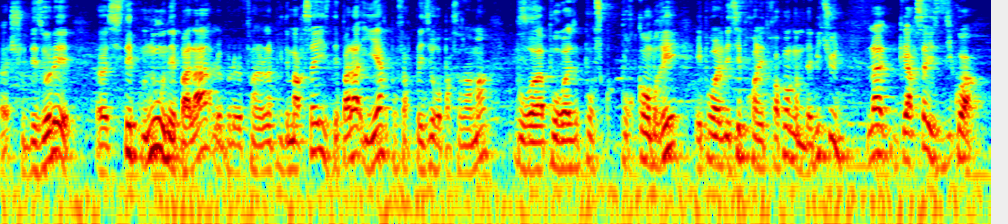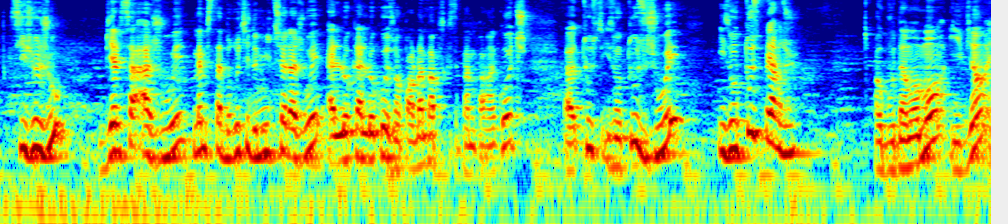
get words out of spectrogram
Euh, je suis désolé. Euh, si nous, on n'est pas là. L'Olympique de Marseille, ils pas là hier pour faire plaisir au Paris Saint-Germain, pour, euh, pour, euh, pour, pour cambrer et pour la laisser prendre les 3 points comme d'habitude. Là, Garça, il se dit quoi? Si je joue, Bielsa a joué, même cet abruti de Mitchell a joué, elle local locaux, j'en parle même pas parce que c'est même pas un coach. Tous, ils ont tous joué, ils ont tous perdu. Au bout d'un moment, il vient et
